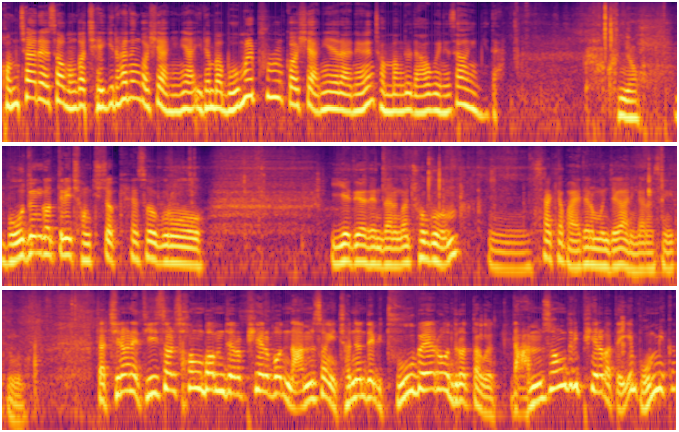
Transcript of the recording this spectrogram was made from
검찰에서 뭔가 제기를 하는 것이 아니냐, 이른바 몸을 풀 것이 아니냐라는 전망도 나오고 있는 상황입니다. 그렇군요. 모든 것들이 정치적 해석으로 이해돼야 된다는 건 조금 음, 생각해 봐야 되는 문제가 아닌가 하는 생각이 듭니다. 자, 지난해 디지털 성범죄로 피해를 본 남성이 전년 대비 두 배로 늘었다고요. 남성들이 피해를 봤다. 이게 뭡니까?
